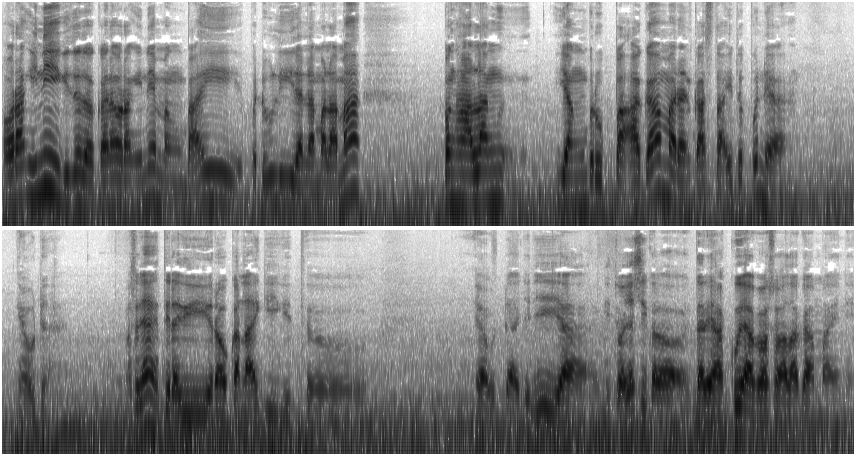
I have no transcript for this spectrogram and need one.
orang ini gitu loh. Karena orang ini emang baik peduli dan lama-lama penghalang yang berupa agama dan kasta itu pun ya ya udah. Maksudnya tidak diraukan lagi gitu. Ya udah jadi ya gitu aja sih kalau dari aku ya kalau soal agama ini.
